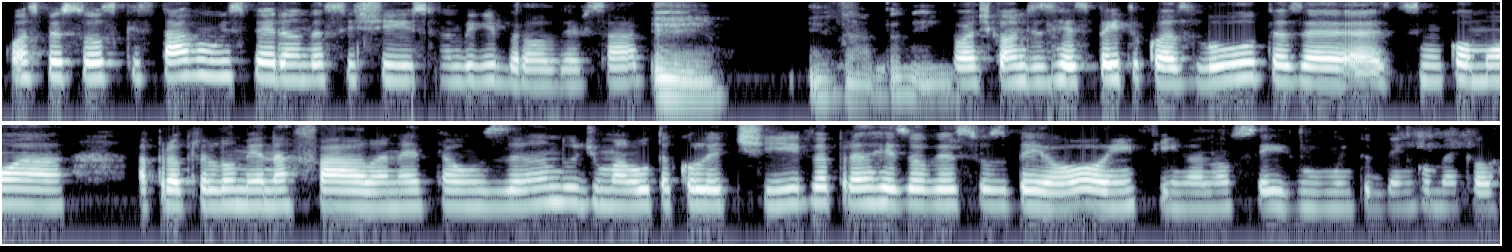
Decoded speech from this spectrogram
com as pessoas que estavam esperando assistir isso no Big Brother, sabe? É, exatamente. Eu acho que é um desrespeito com as lutas, é, assim como a, a própria Lumena fala, né? Tá usando de uma luta coletiva para resolver seus BO, enfim, eu não sei muito bem como é que ela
